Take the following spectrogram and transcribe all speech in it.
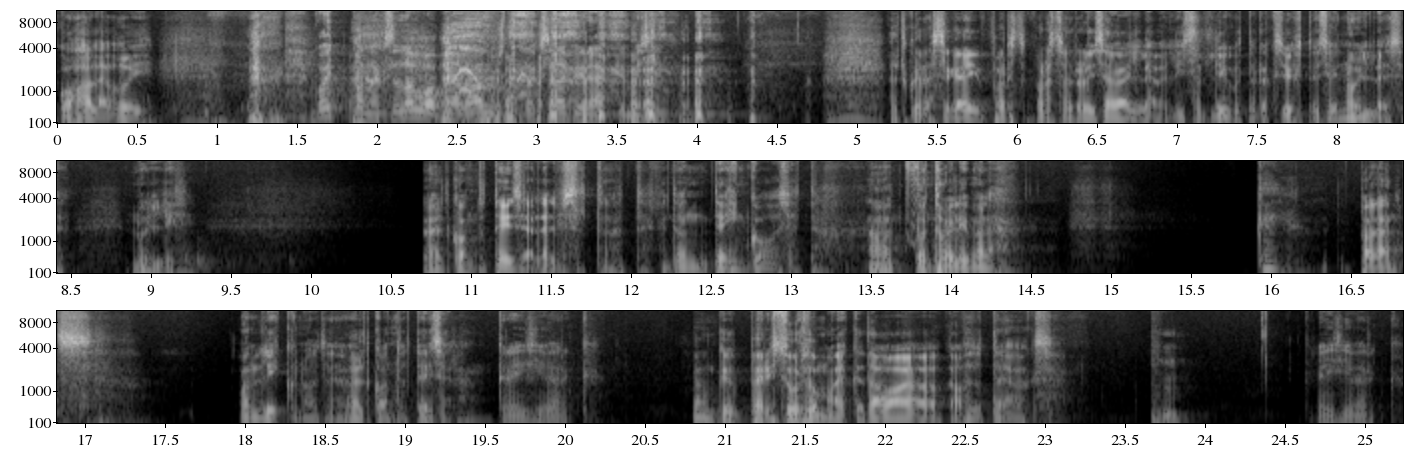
kohale või? Kott pannakse laua peale, alustatakse läbirääkimisi et kuidas see käib, protseduur ise välja, lihtsalt liigutatakse ühtesi nulle, nulli. ühelt kontolt teisele lihtsalt, et nüüd on tehing koos, et no, kontrollime üle. okei okay., balanss on liikunud ühelt kontolt teisele. Crazy värk. see on päris suur summa ikka tavakasutaja jaoks hm.. Crazy värk,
